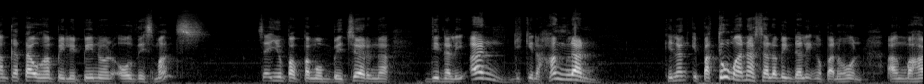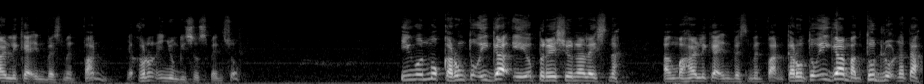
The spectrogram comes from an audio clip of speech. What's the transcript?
ang katauhan Pilipino all these months? Sa inyong pagpangumbitser nga dinalian, gikinahanglan, kinang ipatuma na sa labing dali nga panahon ang Maharlika Investment Fund. Ya karon inyong gisuspenso. Ingon mo karong tuiga i-operationalize na ang Maharlika Investment Fund. Karong tuiga magtudlo na ta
